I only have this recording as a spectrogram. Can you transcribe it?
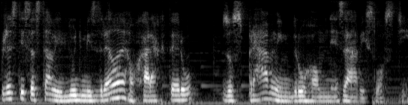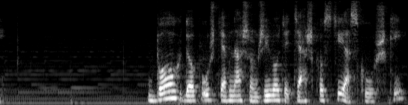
že ste sa stali ľuďmi zrelého charakteru so správnym druhom nezávislosti. Boh dopúšťa v našom živote ťažkosti a skúšky,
